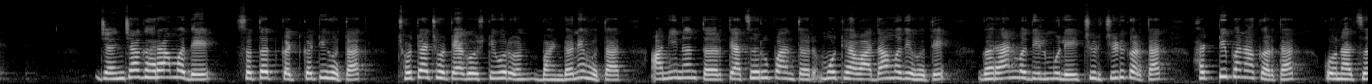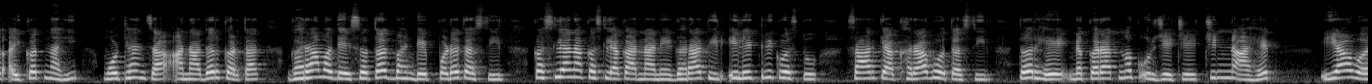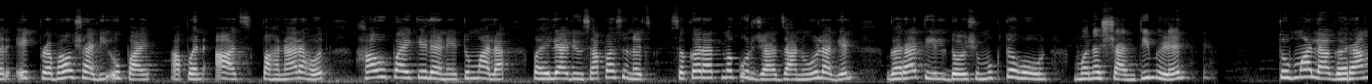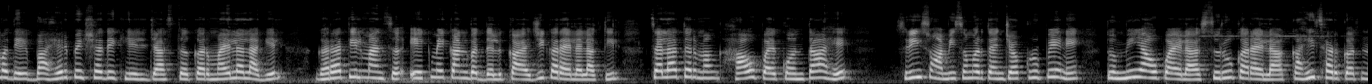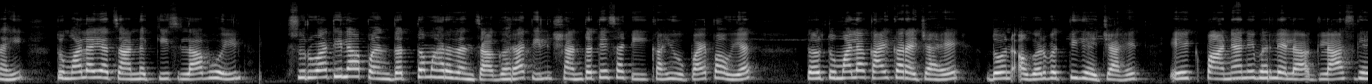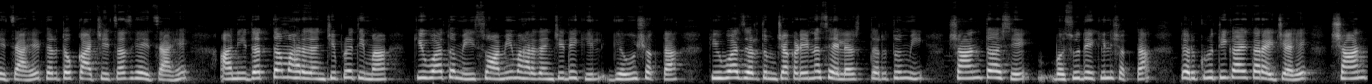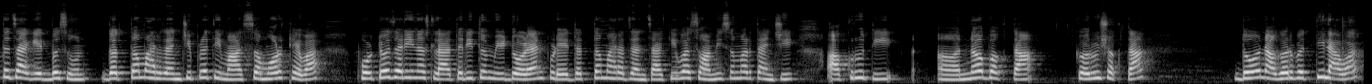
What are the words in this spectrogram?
ज्यांच्या घरामध्ये सतत कटकटी होतात छोट्या छोट्या गोष्टीवरून भांडणे होतात आणि नंतर त्याचं रूपांतर मोठ्या वादामध्ये होते. घरांमधील मुले चिडचिड करतात हट्टीपणा करतात कोणाचं ऐकत नाही मोठ्यांचा अनादर करतात. घरामध्ये सतत भांडे पडत असतील कसल्या ना कसल्या कारणाने घरातील इलेक्ट्रिक वस्तू सारख्या खराब होत असतील तर हे नकारात्मक ऊर्जेचे चिन्ह आहेत. यावर एक प्रभावशाली उपाय आपण आज पाहणार आहोत. हा उपाय केल्याने तुम्हाला पहिल्या दिवसापासूनच सकारात्मक ऊर्जा जाणवू लागेल. घरातील दोषमुक्त होऊन मनशांती मिळेल. तुम्हाला घरामध्ये बाहेरपेक्षा देखील जास्त करमायला लागेल. घरातील माणसं एकमेकांबद्दल काळजी करायला लागतील. चला तर मग हा उपाय कोणता आहे? श्री स्वामी समर्थांच्या कृपेने तुम्ही या उपायाला सुरू करायला काहीच हरकत नाही. तुम्हाला याचा नक्कीच लाभ होईल. सुरुवातीला आपण दत्त महाराजांचा घरातील शांततेसाठी काही उपाय पाहूयात. तर तुम्हाला काय करायचे आहे? दोन अगरबत्ती घ्यायच्या आहेत. एक पाण्याने भरलेला ग्लास घ्यायचा आहे तर तो काचेचाच घ्यायचा आहे. आणि दत्त महाराजांची प्रतिमा किंवा तुम्ही स्वामी महाराजांची देखील घेऊ शकता. किंवा जर तुमच्याकडे नसेलच तर तुम्ही शांत असे बसू देखील शकता. तर कृती काय करायची आहे? शांत जागेत बसून दत्त महाराजांची प्रतिमा समोर ठेवा. फोटो जरी नसला तरी तुम्ही डोळ्यांपुढे दत्त महाराजांचा किंवा स्वामी समर्थांची आकृती न बघता करू शकता. दोन अगरबत्ती लावा.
